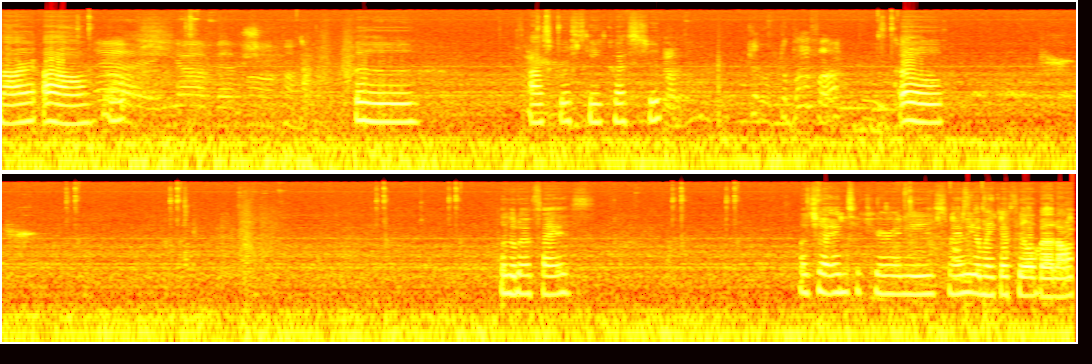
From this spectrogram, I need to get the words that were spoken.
No, oh. Oops. Uh, ask risky question. Oh. Look at her face. What's your insecurities? Maybe it'll make her feel better.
